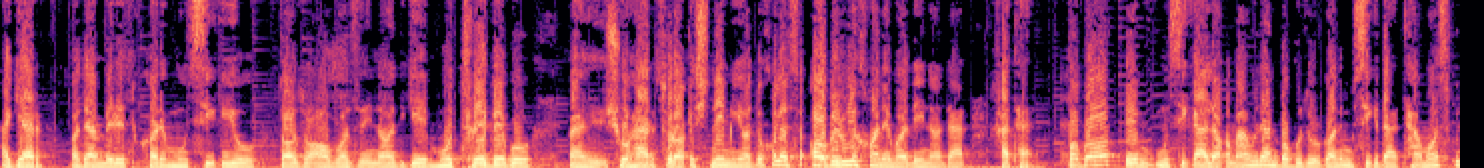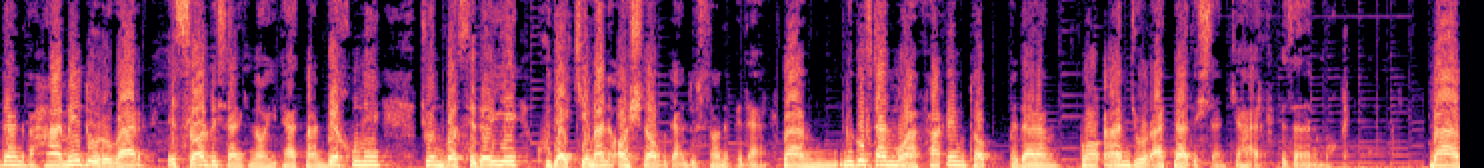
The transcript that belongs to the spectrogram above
اگر آدم بره تو کار موسیقی و ساز و آواز و اینا دیگه مطربه و و شوهر سراغش نمیاد و خلاصه آبروی خانواده اینا در خطر. بابا به موسیقی علاقه من بودن با بزرگان موسیقی در تماس بودن و همه دوروبر اصرار داشتن که ناهید حتما بخونه چون با صدای کودکی من آشنا بودن دوستان پدر. و می‌گفتن موفقه تا پدرم واقعا جرأت نداشتن که حرفی بزنن موقع. و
